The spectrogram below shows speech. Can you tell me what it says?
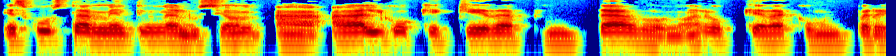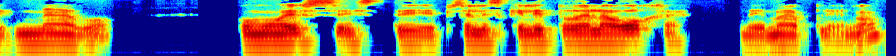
es justamente una alusión a algo que queda pintado, ¿no? Algo que queda como impregnado como es este, pues el esqueleto de la hoja de maple, ¿no?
